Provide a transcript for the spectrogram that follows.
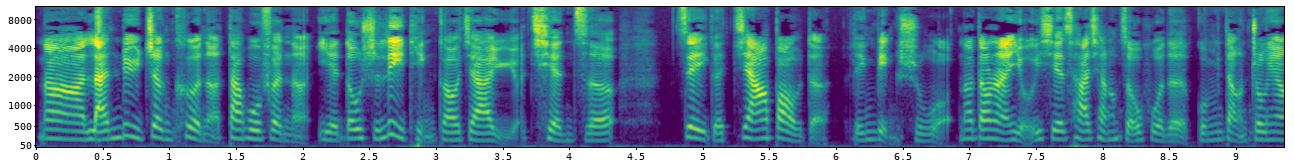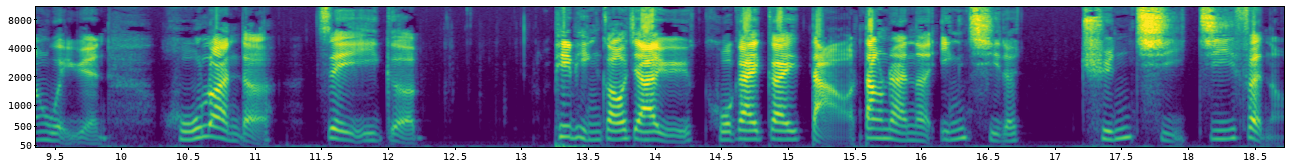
那蓝绿政客呢，大部分呢也都是力挺高嘉瑜，谴责这个家暴的林炳书哦。那当然有一些擦枪走火的国民党中央委员，胡乱的这一个批评高嘉瑜活该该打哦。当然呢，引起了群起激愤哦。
